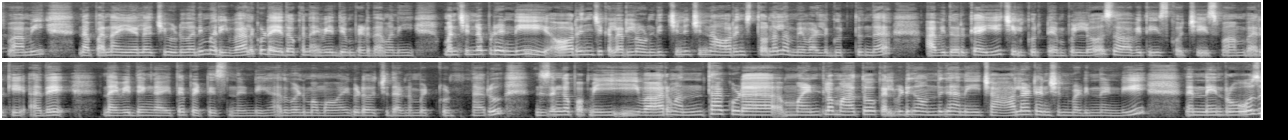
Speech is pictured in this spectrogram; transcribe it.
స్వామి నా పని అయ్యేలా చూడు అని. మరి ఇవాళ కూడా ఏదో ఒక నైవేద్యం పెడదామని. మన చిన్నప్పుడు అండి ఆరెంజ్ కలర్లో ఉండి చిన్న చిన్న ఆరెంజ్ తొనలు అమ్మేవాళ్ళు. గుర్తుందా? అవి దొరికాయి చిలుకూరు టెంపుల్లో. సో అవి తీసుకొచ్చి స్వామివారికి అదే నైవేద్యంగా అయితే పెట్టేసిందండి. అదిగోండి మా మామయ్య కూడా వచ్చి దండం పెట్టుకుంటున్నారు. నిజంగా పాపం ఈ ఈ వారం అంతా కూడా మా ఇంట్లో మాతో కలివిడిగా ఉంది కానీ చాలా టెన్షన్ పడిందండి. నేను నేను రోజు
